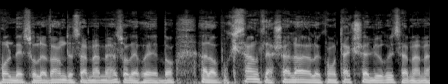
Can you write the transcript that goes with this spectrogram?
on le met sur le ventre de sa maman, sur la... Bon, alors pour qu'il sente la chaleur, le contact chaleureux de sa maman.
